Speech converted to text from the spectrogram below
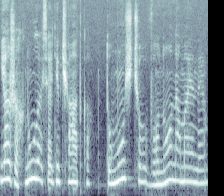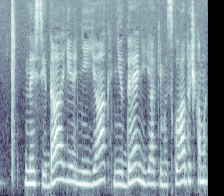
я жахнулася, дівчатка, тому що воно на мене не сідає ніяк, ніде, ніякими складочками.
